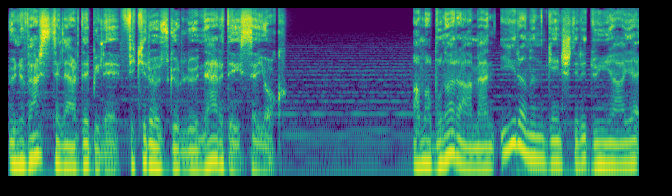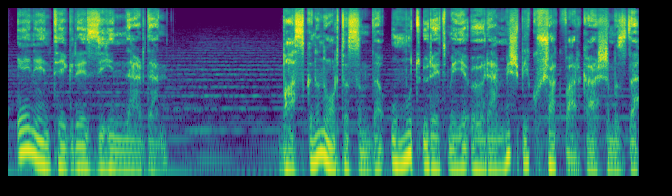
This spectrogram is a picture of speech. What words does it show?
Üniversitelerde bile fikir özgürlüğü neredeyse yok. Ama buna rağmen İran'ın gençleri dünyaya en entegre zihinlerden. Baskının ortasında umut üretmeyi öğrenmiş bir kuşak var karşımızda.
